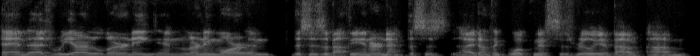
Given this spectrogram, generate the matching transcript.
And as we are learning and learning more, and this is about the internet. This is, I don't think wokeness is really about um,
